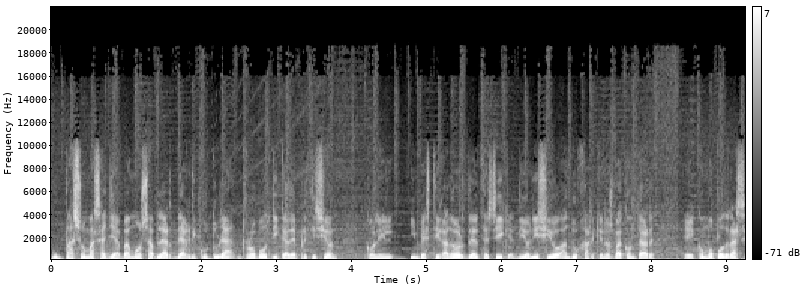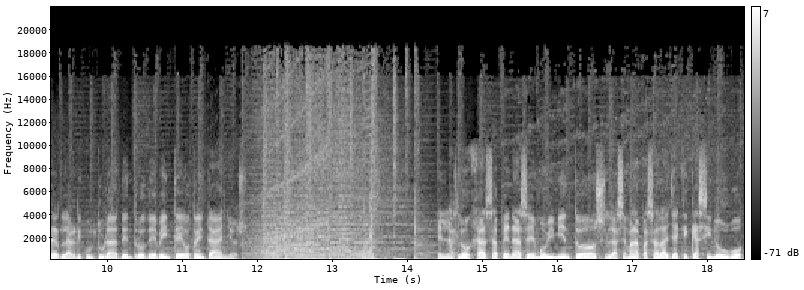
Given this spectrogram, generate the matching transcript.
un paso más allá. Vamos a hablar de agricultura robótica de precisión con el investigador del CSIC Dionisio Andújar que nos va a contar eh, cómo podrá ser la agricultura dentro de 20 o 30 años. En las lonjas apenas eh, movimientos la semana pasada ya que casi no hubo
